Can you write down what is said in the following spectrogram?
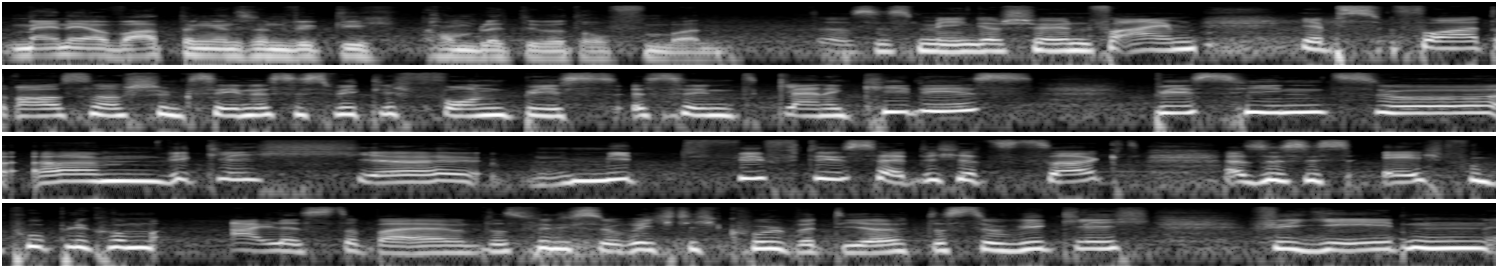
meine Erwartungen sind wirklich komplett übertroffen worden. Das ist mega schön. Vor allem, ich habe es vorher draußen auch schon gesehen, es ist wirklich von bis. Es sind kleine Kiddies bis hin zu ähm, wirklich äh, mit 50s, hätte ich jetzt gesagt. Also es ist echt vom Publikum alles dabei. Und das finde ich so richtig cool bei dir, dass du wirklich für jeden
